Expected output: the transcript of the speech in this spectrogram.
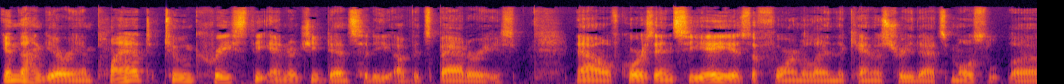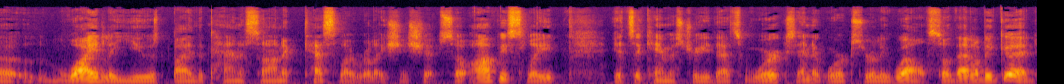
in the Hungarian plant to increase the energy density of its batteries. Now, of course, NCA is a formula in the chemistry that's most uh, widely used by the Panasonic Tesla relationship. So, obviously, it's a chemistry that works and it works really well. So, that'll be good.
